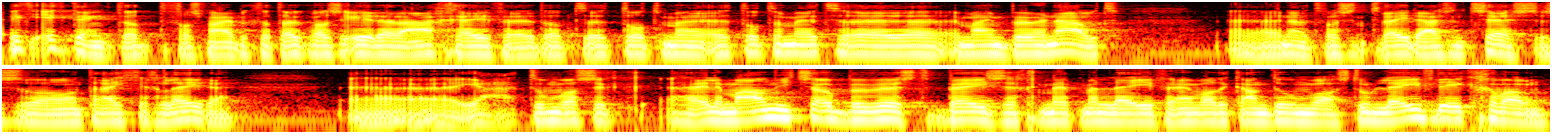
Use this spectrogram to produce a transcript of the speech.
ik, ik denk dat, volgens mij heb ik dat ook wel eens eerder aangegeven. Dat eh, tot, me, tot en met mijn burn-out. nou, het was in 2006, dus wel een tijdje geleden. Eh, ja, toen was ik helemaal niet zo bewust bezig met mijn leven en wat ik aan het doen was. Toen leefde ik gewoon.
